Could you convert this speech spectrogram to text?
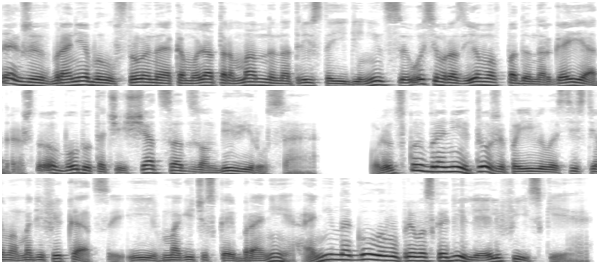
Также в броне был встроенный аккумулятор манны на 300 единиц и 8 разъемов под энергоядра, что будут очищаться от зомби-вируса. У людской брони тоже появилась система модификаций, и в магической броне они на голову превосходили эльфийские.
